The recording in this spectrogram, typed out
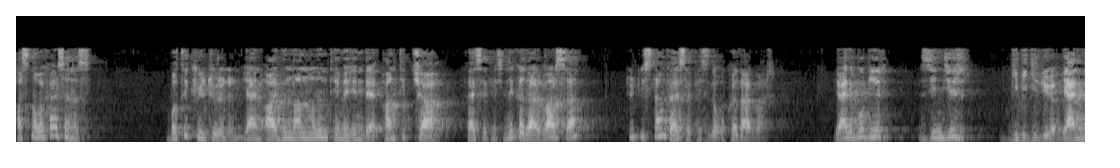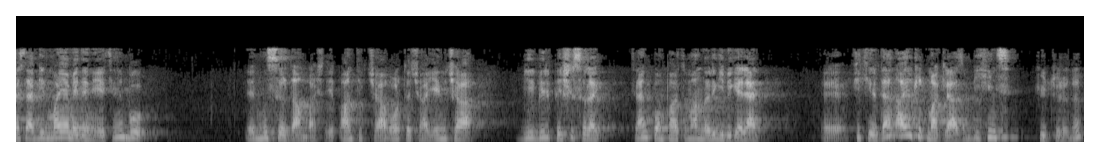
aslına bakarsanız Batı kültürünün yani aydınlanmanın temelinde antik çağ felsefesi ne kadar varsa Türk İslam felsefesi de o kadar var. Yani bu bir zincir gibi gidiyor. Yani mesela bir Maya medeniyetini bu e, Mısır'dan başlayıp antik çağ, orta çağ, yeni çağ bir bir peşi sıra tren kompartımanları gibi gelen fikirden ayrı tutmak lazım. Bir Hint kültürünü,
